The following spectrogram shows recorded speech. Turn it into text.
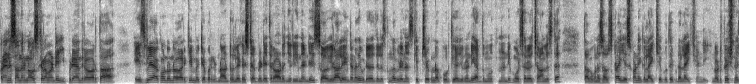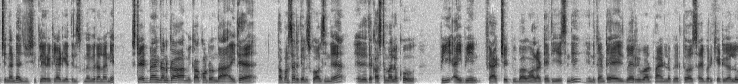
Friends అందరికి నమస్కారం అండి. ఇప్పుడే అందిన వార్త ఎస్బీఐ అకౌంట్ ఉన్న వారికి ముఖ్య ప్రకటన అంటూ లేటెస్ట్ అప్డేట్ అయితే రావడం జరిగిందండి. సో ఆ వివరాలు ఏంటనేది వీడియోలో తెలుసుకుందాం. వీడియోని స్కిప్ చేయకుండా పూర్తిగా చూడండి అర్థమవుతుందండి. మూడుసారి ఛానల్ వస్తే తప్పకుండా సబ్స్క్రైబ్ చేసుకోండి. ఇంకా లైక్ చేయకపోతే ఇప్పుడు లైక్ చేయండి. నోటిఫికేషన్ వచ్చిందండి అది చూసి క్లియర్ క్లారిటీగా తెలుసుకుందాం విరాలని స్టేట్ బ్యాంక్ కనుక మీకు అకౌంట్ ఉందా? అయితే తప్పనిసరి తెలుసుకోవాల్సిందే ఏదైతే కస్టమర్లకు పిఐబి ఫ్యాక్ట్ చెక్ విభాగం అలర్ట్ అయితే చేసింది. ఎందుకంటే ఎస్బీఐ రివార్డ్ పాయింట్ల పేరుతో సైబర్ కేటగాళ్ళు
